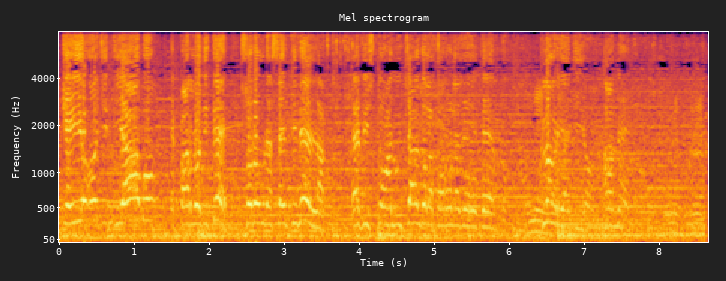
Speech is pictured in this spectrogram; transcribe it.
che io oggi ti amo e parlo di te, sono una sentinella e vi sto annunciando la parola dell'Eterno. Gloria a Dio, Amen.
